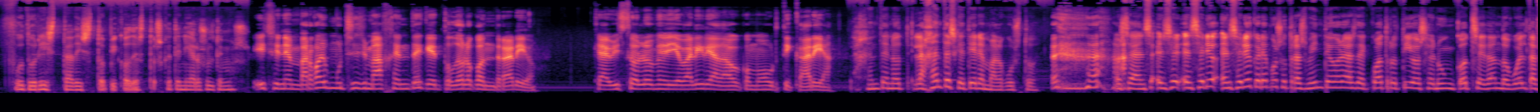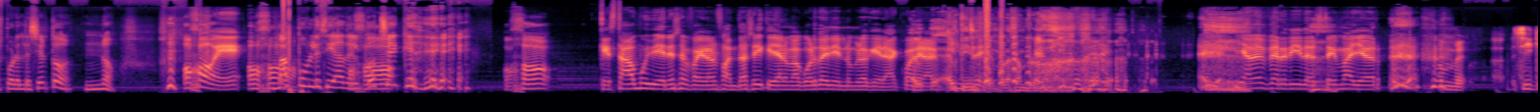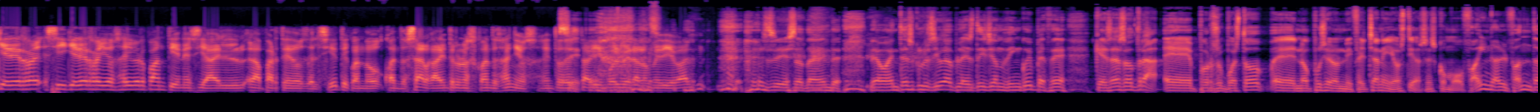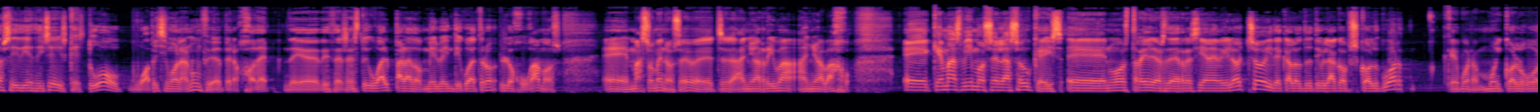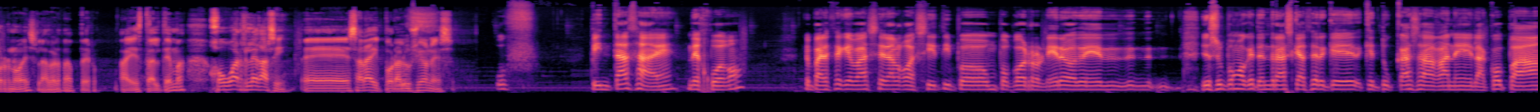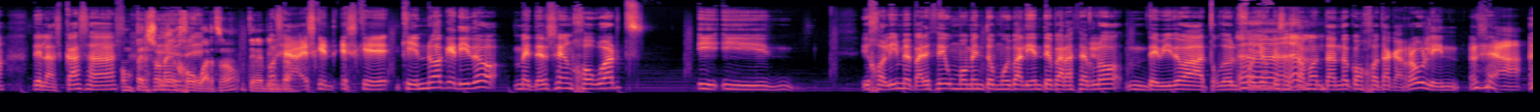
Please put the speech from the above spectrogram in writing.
futurista, distópico de estos que tenía los últimos. Y sin embargo, hay muchísima gente que todo lo contrario. Que ha visto lo medieval y le ha dado como urticaria. La gente, no, la gente es que tiene mal gusto. O sea, ¿en, en se- en serio, ¿en serio queremos otras 20 horas de cuatro tíos en un coche dando vueltas por el desierto? No. Ojo, eh, ojo. Más publicidad del Ojo. coche que de... Ojo, que estaba muy bien ese Final Fantasy, que ya no me acuerdo ni el número que era. ¿Cuál El, era? el 15, por ejemplo. ya me he perdido, estoy mayor. Hombre, si quieres, si quieres rollo Cyberpunk, tienes ya el- la parte 2 del 7 cuando, cuando salga dentro de unos cuantos años. Entonces Sí. está bien volver a lo medieval. Sí, exactamente. De momento exclusivo de PlayStation 5 y PC. Que esa es otra. Eh, por supuesto, eh, no pusieron ni fecha ni hostias. Es como Final Fantasy XVI, que estuvo guapísimo el anuncio, eh, pero joder, de- dices, esto igual para 2024 lo jugamos. Eh, más o menos, eh, año arriba, año abajo. Eh, ¿Qué más vimos en la showcase? Eh, nuevos trailers de Resident Evil 8 y de Call of Duty Black Ops Cold War. Que bueno, muy Cold War no es, la verdad, pero ahí está el tema. Hogwarts Legacy, eh, Sarai, por alusiones. Uf, pintaza, ¿eh? De juego. Que parece que va a ser algo así, tipo un poco rolero. De, de- de- yo supongo que tendrás que hacer que, que tu casa gane la copa de las casas. Un persona Eh, en de- Hogwarts, ¿no? Tiene pinta. O sea, es que, es que quien no ha querido meterse en Hogwarts y, y, y, jolín, me parece un momento muy valiente para hacerlo debido a todo el follón que se está Ah. montando con JK Rowling. O sea,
